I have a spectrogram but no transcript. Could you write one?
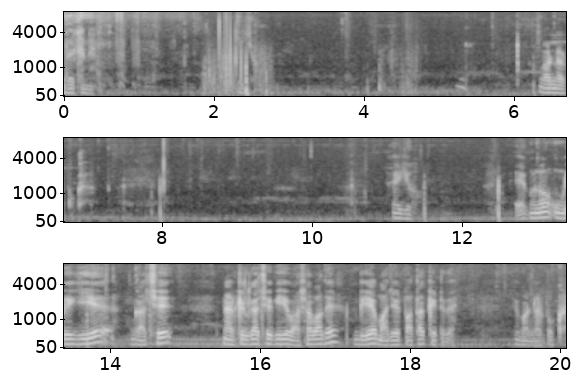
দেখে নিন। গন্ডার পোকা। এই এগুলো উড়ে গিয়ে গাছে, নারকেল গাছে গিয়ে বাসা বাঁধে, গিয়ে মাঝের পাতা কেটে দেয় এই গন্ডার পোকা।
